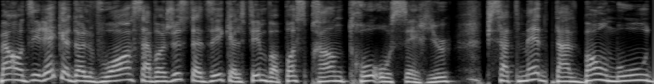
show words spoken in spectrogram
Ben, on dirait que de le voir, ça va juste te dire que le film va pas se prendre trop au sérieux. Puis ça te met dans le bon mood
